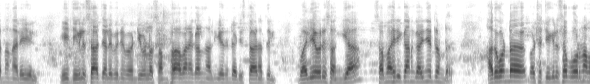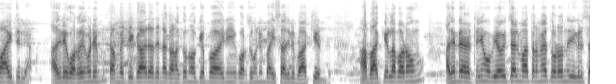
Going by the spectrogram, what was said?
എന്ന നിലയിൽ ഈ ചികിത്സാ ചെലവിന് വേണ്ടിയുള്ള സംഭാവനകൾ നൽകിയതിന്റെ അടിസ്ഥാനത്തിൽ വലിയൊരു സംഖ്യ സമാഹരിക്കാൻ കഴിഞ്ഞിട്ടുണ്ട്. അതുകൊണ്ട് പക്ഷേ ചികിത്സ പൂർണമായിട്ടില്ല. അതിൽ കുറച്ചും കൂടി കമ്മിറ്റിക്കാർ അതിന്റെ കണക്ക് നോക്കിയപ്പോൾ ഇനി കുറച്ചും കൂടി പൈസ അതിൽ ബാക്കിയുണ്ട്. ആ ബാക്കിയുള്ള പണവും അതിന്റെ ഇരട്ടിയും ഉപയോഗിച്ചാൽ മാത്രമേ തുടർന്ന് ചികിത്സ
